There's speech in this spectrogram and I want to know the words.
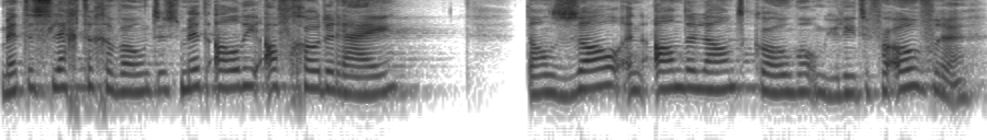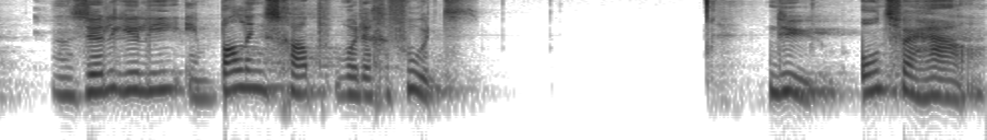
met de slechte gewoontes, met al die afgoderij, dan zal een ander land komen om jullie te veroveren. Dan zullen jullie in ballingschap worden gevoerd. Nu, ons verhaal.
